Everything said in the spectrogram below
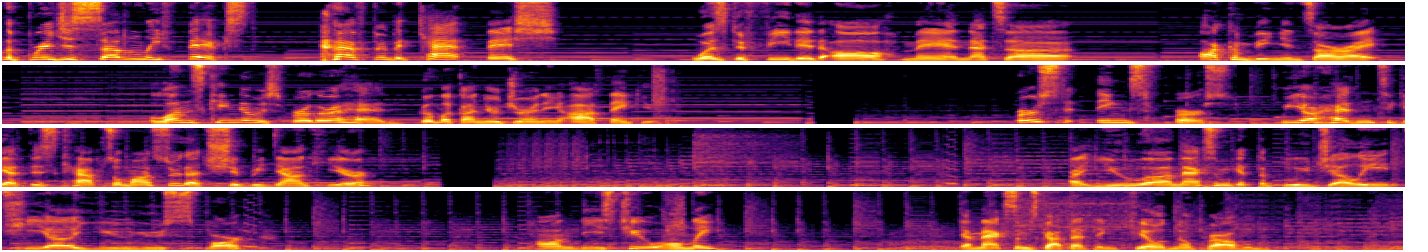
The bridge is suddenly fixed after the catfish was defeated. Oh, man, that's a lot convenience, alright. Lund's kingdom is further ahead. Good luck on your journey. Ah, thank you. First things first. We are heading to get this capsule monster that should be down here. Alright, you, uh, Maxim, get the blue jelly. Tia, you use spark. On these two only. Yeah, Maxim's got that thing killed, no problem.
